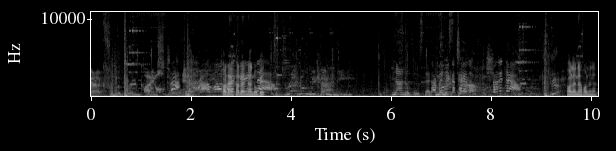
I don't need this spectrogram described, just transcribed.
Back from the brink once more. เข้าได้เข้าได้นาโนเบต Nano boost administered. พอแล้วนะพอแล้วนะ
